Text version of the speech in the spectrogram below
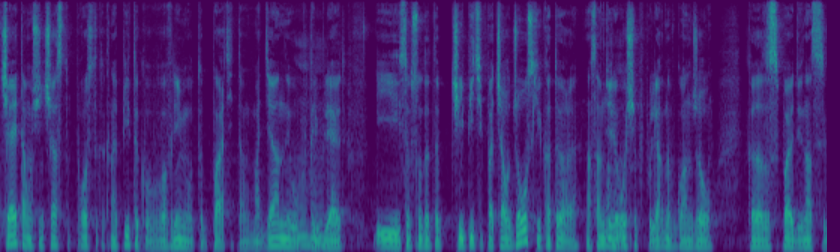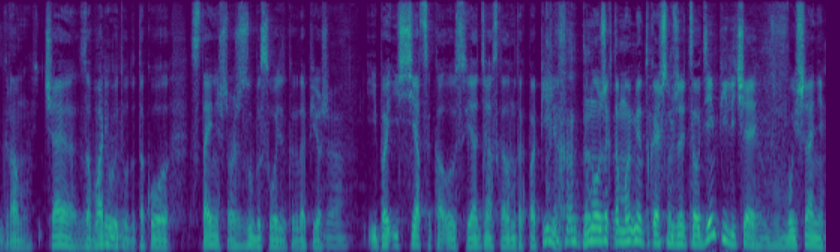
чай там очень часто просто как напиток во время вот партий, там мадяны его угу. употребляют. И, собственно, вот это чаепитие по чао-джоуски, которое на самом деле ага. очень популярно в Гуанчжоу когда засыпают 12 грамм чая, заваривают mm-hmm. его до такого состояния, что аж зубы сводят, когда пьешь. Да. И, по, и сердце кололось. Я один раз, когда мы так попили, ну, мы уже к тому моменту, конечно, уже целый день пили чай в Уишане.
